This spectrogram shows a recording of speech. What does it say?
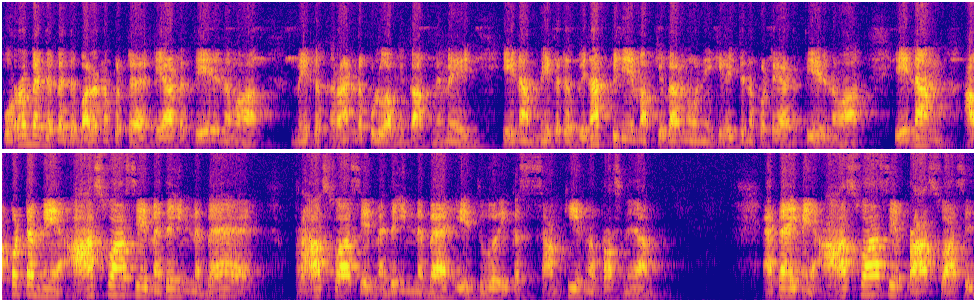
පොරබැද බැද බලනකොට එයාට තේරෙනවා මේක කරන්න පුළුවන් එකක් නෙමෙයි. එහෙනම් මේකට වෙනත් පිළියමක් යොදන්න ඕනේ කියලා හිතනකොට එයාට තේරෙනවා. එහෙනම් අපට මේ ආස්වාසයේ මැද ඉන්න බෑ. ප්‍රාස්වාසයේ මැද ඉන්න බෑ. හේතුව ඒක සංකීර්ණ ප්‍රශ්නයක්. හැබැයි මේ ආස්වාසය ප්‍රාස්වාසය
